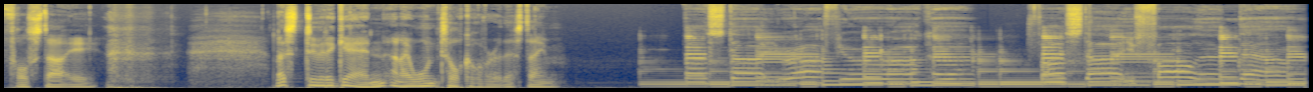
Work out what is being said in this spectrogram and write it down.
False Start, eh? Let's do it again, and I won't talk over it this time. False start, you're off your rocker. False start, you're falling down.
